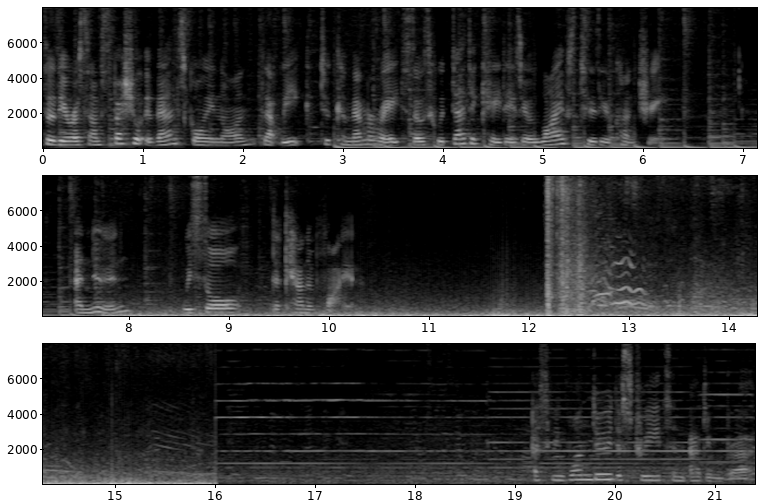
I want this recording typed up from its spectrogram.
so there are some special events going on that week to commemorate those who dedicated their lives to their country. At noon, we saw the cannon fire. Wandered the streets in Edinburgh,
